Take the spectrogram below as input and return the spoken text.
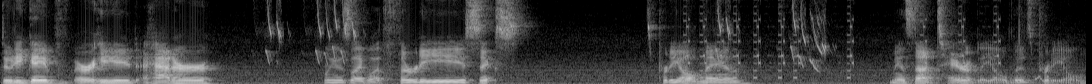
Dude, he gave, or he had her when he was like, what, 36? It's pretty old, man. I mean, it's not terribly old, but it's pretty old.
